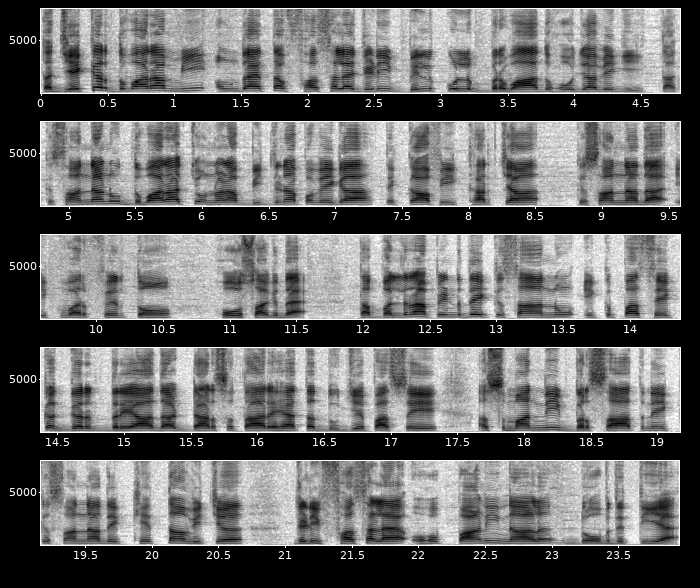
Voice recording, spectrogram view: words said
ਤਾਂ ਜੇਕਰ ਦੁਬਾਰਾ ਮੀਂਹ ਆਉਂਦਾ ਹੈ ਤਾਂ ਫਸਲ ਹੈ ਜਿਹੜੀ ਬਿਲਕੁਲ ਬਰਬਾਦ ਹੋ ਜਾਵੇਗੀ। ਤਾਂ ਕਿਸਾਨਾਂ ਨੂੰ ਦੁਬਾਰਾ ਝੋਨਾ ਬੀਜਣਾ ਪਵੇਗਾ ਤੇ ਕਾਫੀ ਖਰਚਾ ਕਿਸਾਨਾਂ ਦਾ ਇੱਕ ਵਾਰ ਫਿਰ ਤੋਂ ਹੋ ਸਕਦਾ ਹੈ। ਤਾਂ ਬੱਲਰਾ ਪਿੰਡ ਦੇ ਕਿਸਾਨ ਨੂੰ ਇੱਕ ਪਾਸੇ ਘੱਗਰ ਦਰਿਆ ਦਾ ਡਰ ਸਤਾ ਰਿਹਾ ਤਾਂ ਦੂਜੇ ਪਾਸੇ ਅਸਮਾਨੀ ਬਰਸਾਤ ਨੇ ਕਿਸਾਨਾਂ ਦੇ ਖੇਤਾਂ ਵਿੱਚ ਜਿਹੜੀ ਫਸਲ ਹੈ, ਉਹ ਪਾਣੀ ਨਾਲ ਡੋਬ ਦਿੱਤੀ ਹੈ।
